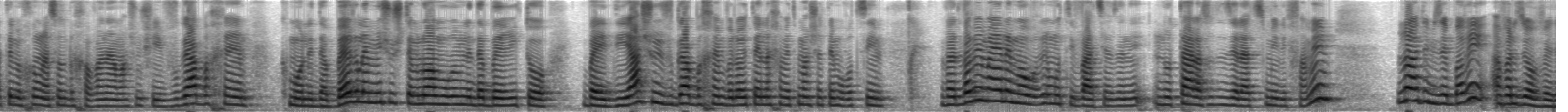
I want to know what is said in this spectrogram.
אתם יכולים לעשות בכוונה משהו שיפגע בכם, כמו לדבר למישהו שאתם לא אמורים לדבר איתו, בידיעה שהוא יפגע בכם ולא ייתן לכם את מה שאתם רוצים. והדברים האלה מעוררים מוטיבציה, אז אני נוטה לעשות את זה לעצמי לפעמים. לא יודעת אם זה בריא, אבל זה עובד.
